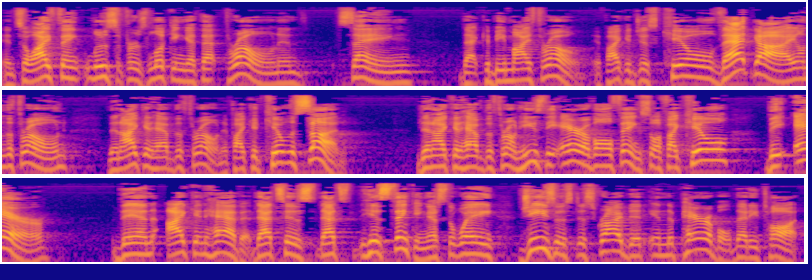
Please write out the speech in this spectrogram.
And so I think Lucifer's looking at that throne and saying, that could be my throne. If I could just kill that guy on the throne, then I could have the throne. If I could kill the son, then I could have the throne. He's the heir of all things. So if I kill the heir, then I can have it. That's his, that's his thinking. That's the way Jesus described it in the parable that he taught.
